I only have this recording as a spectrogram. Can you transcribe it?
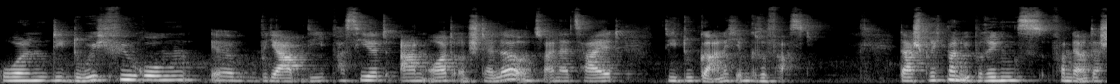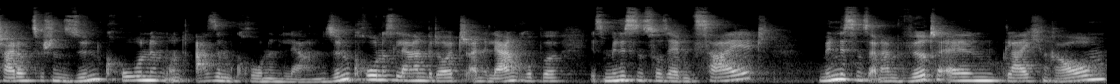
und die Durchführung, äh, ja, die passiert an Ort und Stelle und zu einer Zeit, die du gar nicht im Griff hast. Da spricht man übrigens von der Unterscheidung zwischen synchronem und asynchronen Lernen. Synchrones Lernen bedeutet, eine Lerngruppe ist mindestens zur selben Zeit, mindestens in einem virtuellen gleichen Raum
